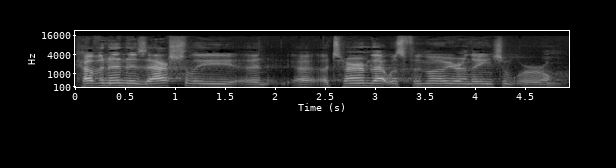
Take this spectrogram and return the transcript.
Covenant is actually an, a, a term that was familiar in the ancient world.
